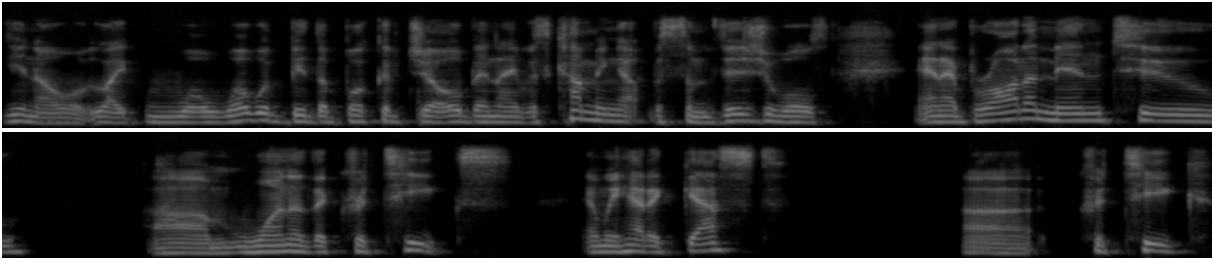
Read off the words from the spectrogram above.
you know, like, well, what would be the book of Job? And I was coming up with some visuals and I brought them into um, one of the critiques. And we had a guest uh, critique,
